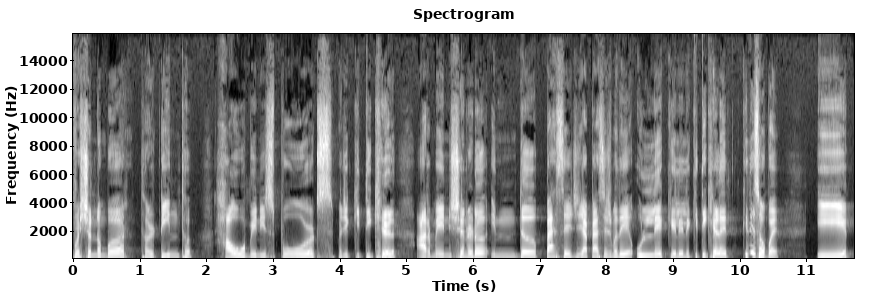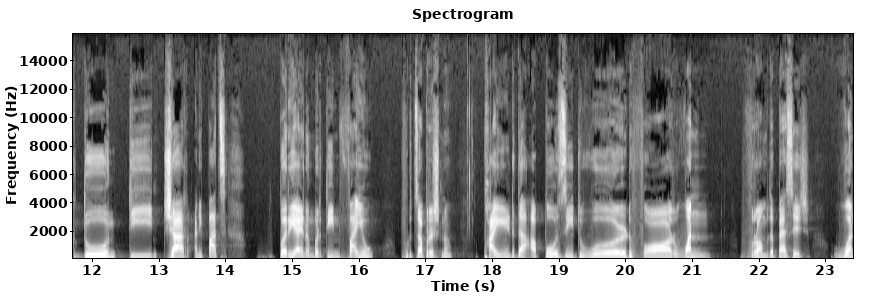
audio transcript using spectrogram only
Question number thirteenth how many sports म्हणजे किती खेळ are mentioned in the passage या पॅसेजमध्ये उल्लेख केलेले किती खेळ आहेत? किती सोपं आहे? एक दोन तीन चार आणि पाच. पर्याय नंबर तीन फाईव्ह पुढचा प्रश्न. Find the opposite word for won from the passage won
